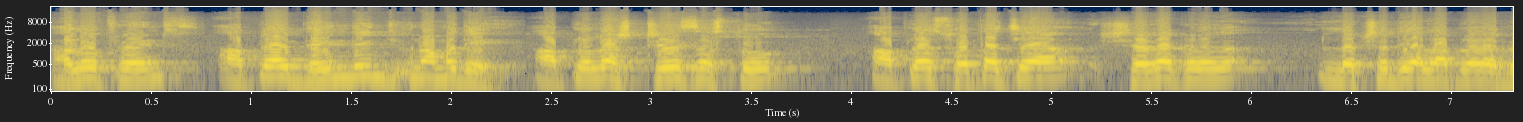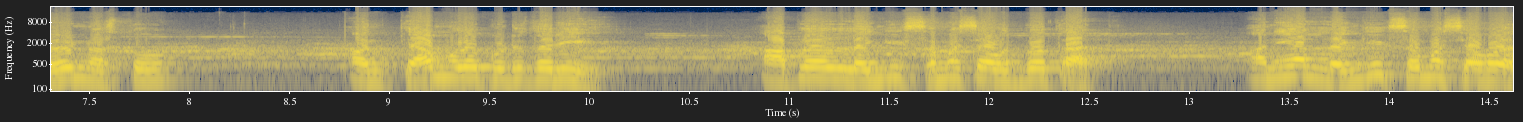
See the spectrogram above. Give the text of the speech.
हॅलो फ्रेंड्स आपल्या दैनंदिन जीवनामध्ये आपल्याला स्ट्रेस असतो. आपल्या स्वतःच्या शरीराकडे लक्ष द्यायला आपल्याला वेळ नसतो. आणि त्यामुळे कुठेतरी आपल्याला लैंगिक समस्या उद्भवतात. आणि या लैंगिक समस्यावर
